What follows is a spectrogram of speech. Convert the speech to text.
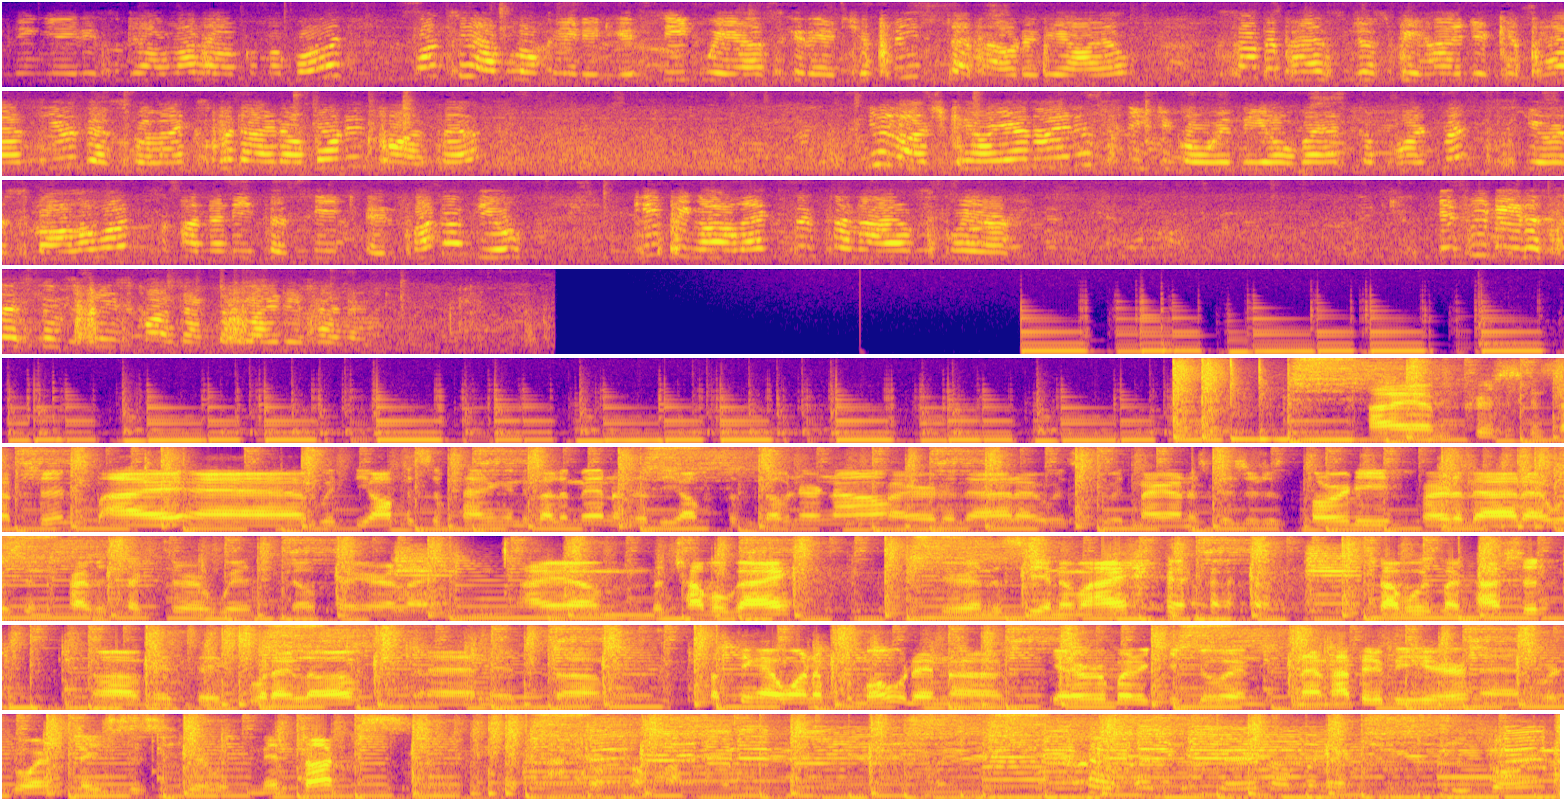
evening, ladies and gentlemen. Welcome aboard. Once you have located your seat, we ask that you please step out of the aisle so the passengers behind you can pass you. This will expedite our boarding process. Your large carry-on items need to go in the overhead compartments. Your smaller ones underneath the seat in front of you, keeping all exits and aisles clear. If you need assistance, please contact the flight attendant. Am Chris Concepcion. I am with the Office of Planning and Development under the Office of the Governor now. Prior to that, I was with Marianas Visitors Authority. Prior to that, I was in the private sector with Delta Airlines. I am the travel guy here in the CNMI. travel is my passion. Um, it's, it's what I love, and it's um, something I want to promote and uh, get everybody to keep doing. And I'm happy to be here, and we're going places here with Mintox. Keep going.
